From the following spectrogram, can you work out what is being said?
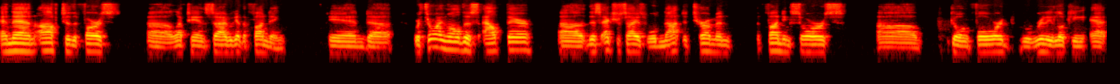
And then off to the far uh, left-hand side, we get the funding. And uh, we're throwing all this out there. Uh, This exercise will not determine the funding source uh, going forward. We're really looking at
